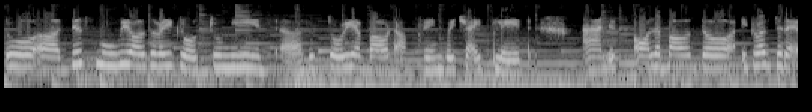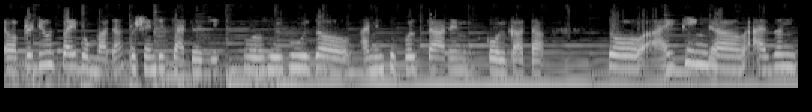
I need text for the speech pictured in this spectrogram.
So uh, this movie also very close to me. Uh, the story about Afrin, which I played, and it's all about the. It was uh, produced by Bumbada Prosenjit Chatterjee, who, who, who's a I mean superstar in Kolkata. So I think uh, as an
